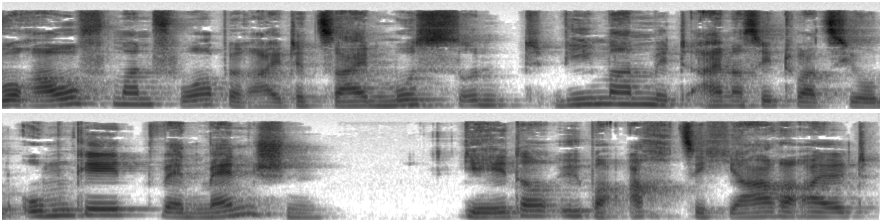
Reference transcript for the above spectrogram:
worauf man vorbereitet sein muss und wie man mit einer Situation umgeht, wenn Menschen, jeder über 80 Jahre alt,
